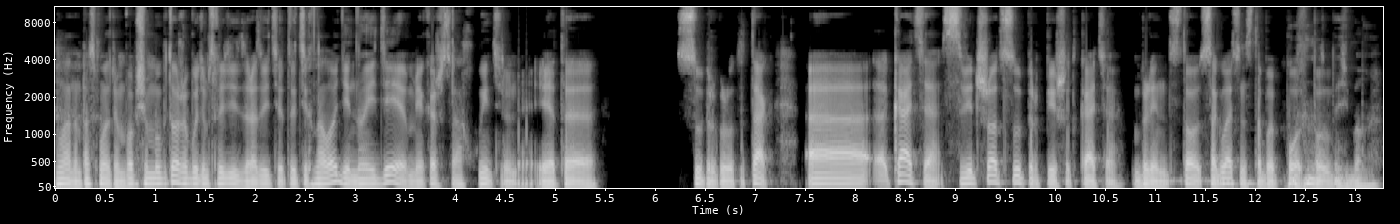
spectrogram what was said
Ладно, посмотрим. В общем, мы тоже будем следить за развитием этой технологии, но идея, мне кажется, охуительная. И это супер круто. Так, э, Катя, свитшот супер пишет, Катя. Блин, сто, согласен с тобой по, по, Спасибо.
